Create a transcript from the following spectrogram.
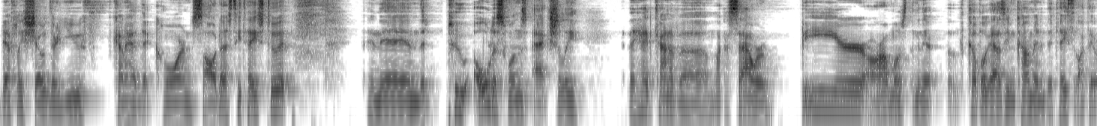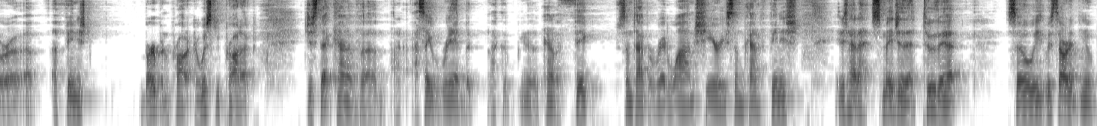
definitely showed their youth. Kind of had that corn sawdusty taste to it. And then the two oldest ones actually, they had kind of a like a sour beer or almost. I mean, there, a couple of guys even commented they tasted like they were a, a finished bourbon product or whiskey product just that kind of uh, I, say red, but like a you know kind of a thick some type of red wine sherry, some kind of finish. It just had a smidge of that to that. So we, we started, you know,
